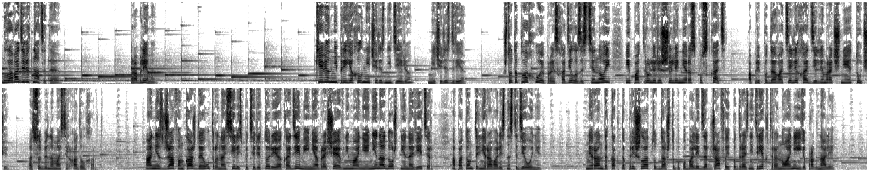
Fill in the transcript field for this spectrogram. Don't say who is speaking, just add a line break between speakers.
Глава 19. Проблемы. Кевин не приехал ни через неделю, ни через две. Что-то плохое происходило за стеной, и патруль решили не распускать, а преподаватели ходили мрачнее тучи, особенно мастер Адлхарт. Они с Джафом каждое утро носились по территории Академии, не обращая внимания ни на дождь, ни на ветер, а потом тренировались на стадионе. Миранда как-то пришла туда, чтобы поболеть за Джафа и подразнить ректора, но они ее прогнали.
